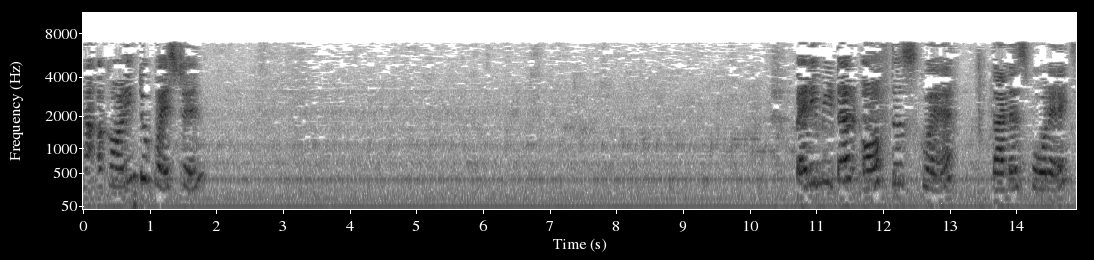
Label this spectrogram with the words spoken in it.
Now, according to question, perimeter of the square that is 4x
